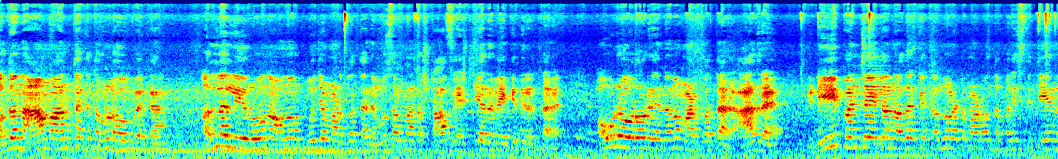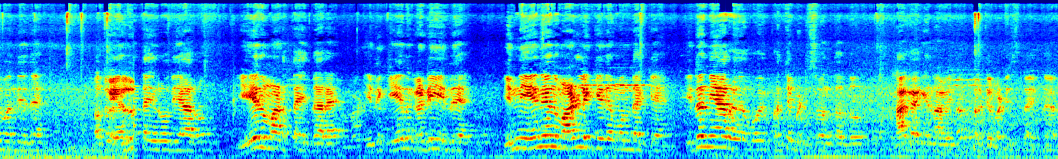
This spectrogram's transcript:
ಅದನ್ನು ಆ ಹಂತಕ್ಕೆ ತಗೊಂಡು ಹೋಗ್ಬೇಕಾ? ಅಲ್ಲಲ್ಲಿ ಇರೋನು ಅವನೊಂದು ಪೂಜೆ ಮಾಡ್ಕೊತಾನೆ, ಮುಸಲ್ಮಾನರ ಸ್ಟಾಫ್ ಎಷ್ಟು ಜನ ಬೇಕಿದ್ರೆ ಇರ್ತಾರೆ ಅವ್ರವ್ರವ್ರು ಏನೋ ಮಾಡ್ಕೋತಾರೆ. ಆದ್ರೆ ಇಡೀ ಪಂಚಾಯತ್ ಅನ್ನು ಅದಕ್ಕೆ ಕನ್ವರ್ಟ್ ಮಾಡುವಂತ ಪರಿಸ್ಥಿತಿ ಏನು ಬಂದಿದೆ? ಅದು ಎಲ್ಲ ಇರೋದು ಯಾರು? ಏನು ಮಾಡ್ತಾ ಇದ್ದಾರೆ? ಇದಕ್ಕೆ ಏನು ಗಡಿ ಇದೆ? ಇನ್ನು ಏನೇನು ಮಾಡ್ಲಿಕ್ಕಿದೆ ಮುಂದಕ್ಕೆ? ಇದನ್ನ ಯಾರು ಪ್ರತಿಭಟಿಸುವಂತದ್ದು ಹಾಗಾಗಿ ನಾವಿದನ್ನು ಪ್ರತಿಭಟಿಸ್ತಾ ಇದ್ದೇವೆ.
